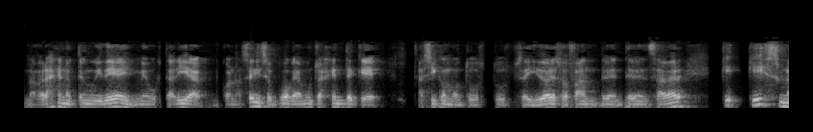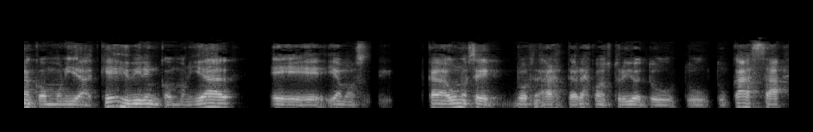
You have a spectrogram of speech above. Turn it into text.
la verdad es que no tengo idea y me gustaría conocer, y supongo que hay mucha gente que, así como tus, tus seguidores o fans deben, saber, ¿qué, es una comunidad? ¿Qué es vivir en comunidad? Eh, digamos, cada uno sé, vos te habrás construido tu, tu, casa,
